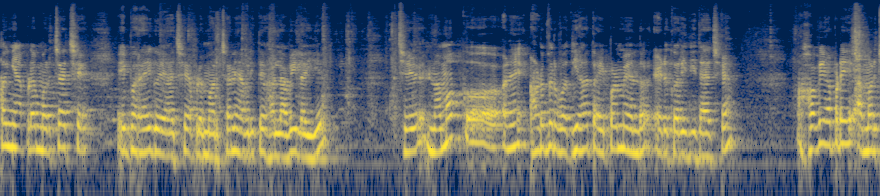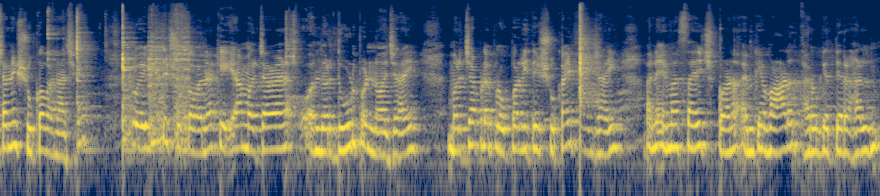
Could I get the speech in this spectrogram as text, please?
અહીંયા આપણા મરચાં છે એ ભરાઈ ગયા છે. આપણે મરચાંને આવી રીતે હલાવી લઈએ. જે નમક અને હળદર વધ્યા હતા એ પણ મેં અંદર એડ કરી દીધા છે. હવે આપણે આ મરચાંને સૂકવવાના છે. તો એવી રીતે સૂકવવાના કે આ મરચાં અંદર ધૂળ પણ ન જાય. મરચાં આપણે પ્રોપર રીતે સુકાઈ પણ જાય. અને એમાં સહેજ પણ, એમ કે વાળ, ધારો કે અત્યારે હાલ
